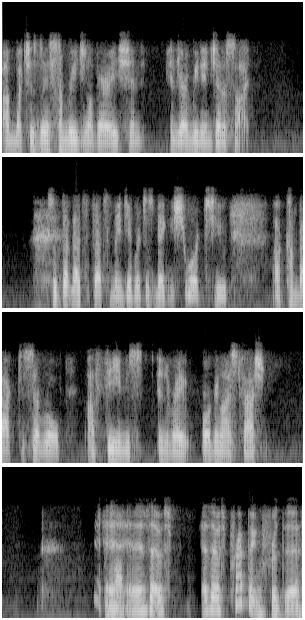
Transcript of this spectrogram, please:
uh, much as there's some regional variation in the Armenian genocide. So that, that's that's the main difference, is making sure to uh, come back to several uh, themes in a very organized fashion. And, as I was as I was prepping for this,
